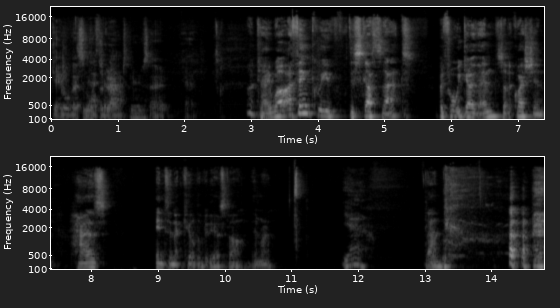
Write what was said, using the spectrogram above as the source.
getting all those things off the ground? that, yeah. So Okay, well, I think we've discussed that. Before we go, then, so the question: Has internet killed the video star, Imran? Yeah. Dan?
